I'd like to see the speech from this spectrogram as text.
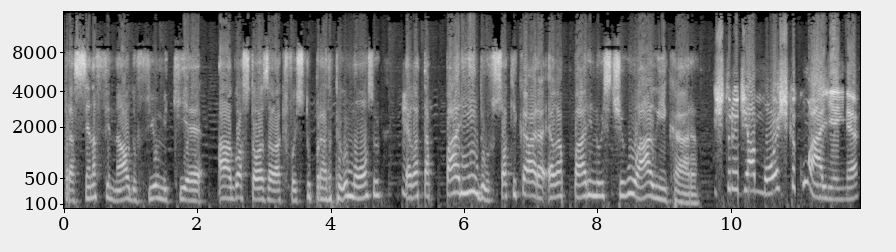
pra cena final do filme que é a gostosa lá que foi estuprada pelo monstro. Ela tá parindo, só que, cara, ela pare no estilo Alien, cara. Destruir a mosca com alien, né?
